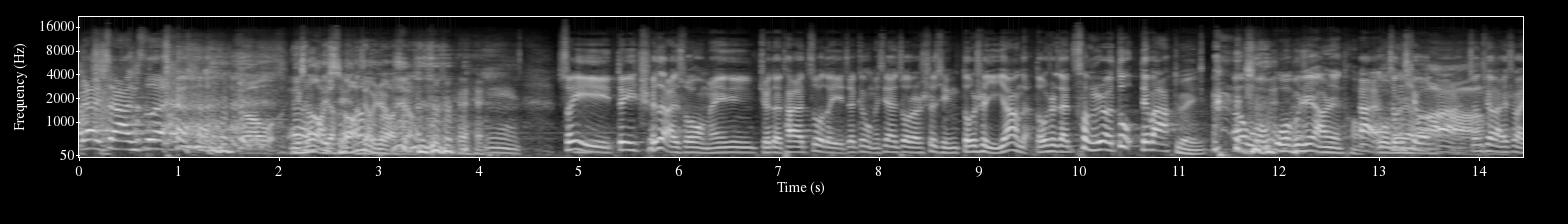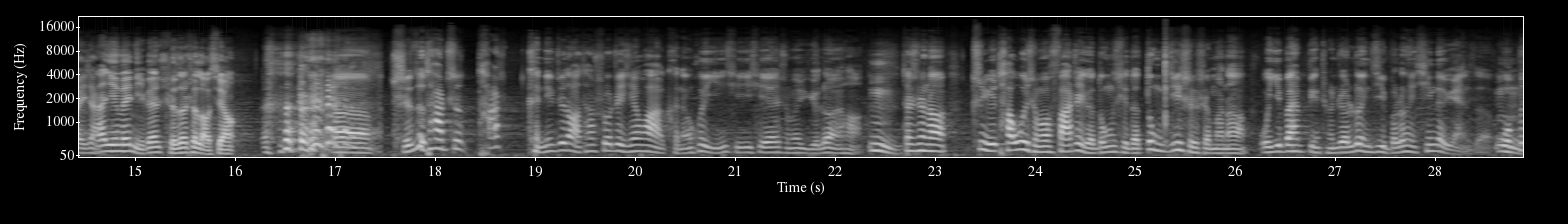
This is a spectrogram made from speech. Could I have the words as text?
不要这样子。你很好笑，很好笑，很好笑。嗯，所以对于池子来说，我们觉得他做的也就跟我们现在做的事情都是一样的，都是在蹭热度，对吧？对，啊，我我不这样认同。哎，中秋啊，中秋来说一下那。因为你跟池子是老乡，呃，池子他知他肯定知道，他说这些话可能会引起一些什么舆论哈。嗯，但是呢，至于他为什么发这个东西的动机是什么呢？我一般秉承着论迹不论心的原则，我不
